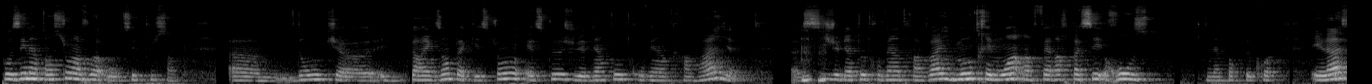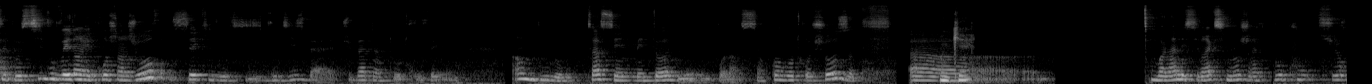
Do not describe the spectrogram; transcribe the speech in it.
poser l'intention à voix haute. C'est le plus simple. Euh, donc, euh, par exemple, la question, est-ce que je vais bientôt trouver un travail? Si je vais bientôt trouver un travail, montrez-moi un fer à repasser rose. Je dis n'importe quoi. Et là, c'est possible, vous le voyez dans les prochains jours, c'est qu'ils vous disent, vous disent bah, tu vas bientôt trouver un boulot. Ça, c'est une méthode, mais voilà, c'est encore autre chose. Euh, ok. Voilà, mais c'est vrai que sinon, je reste beaucoup sur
